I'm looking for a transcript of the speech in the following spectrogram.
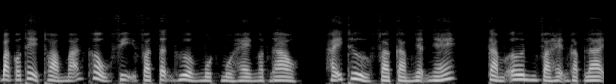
bạn có thể thỏa mãn khẩu vị và tận hưởng một mùa hè ngọt ngào. Hãy thử và cảm nhận nhé! Cảm ơn và hẹn gặp lại.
